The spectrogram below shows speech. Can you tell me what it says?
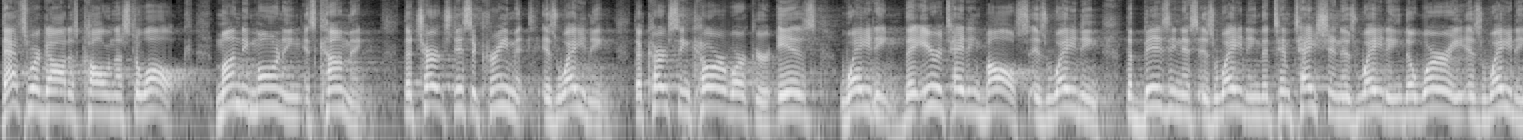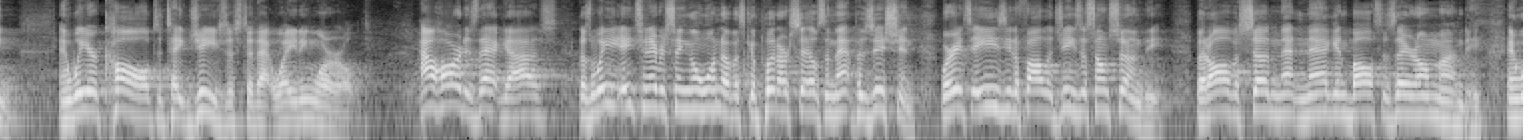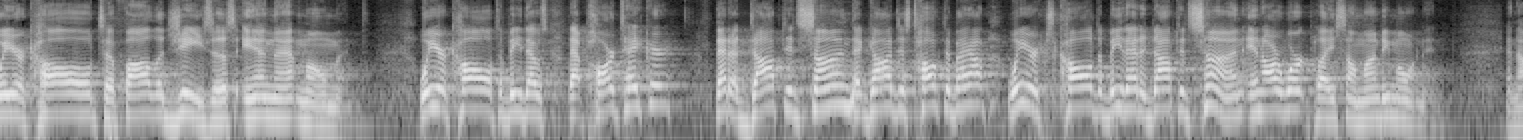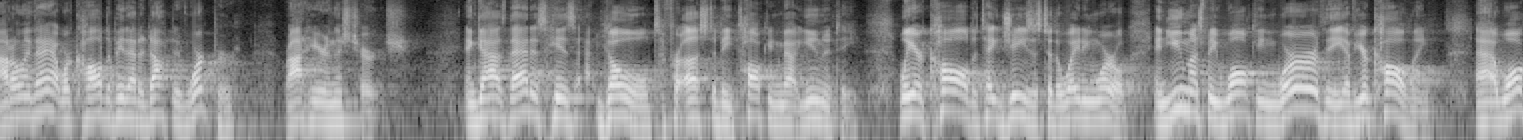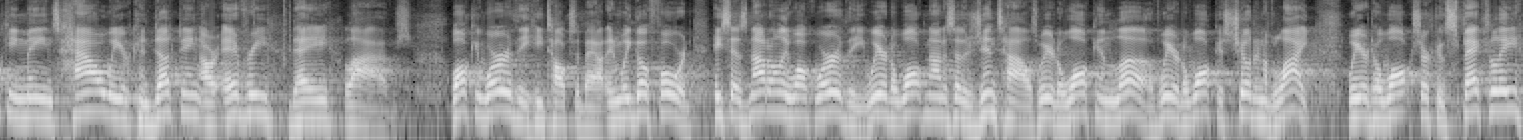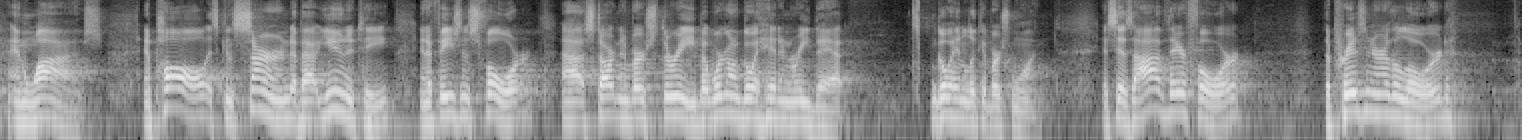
That's where God is calling us to walk. Monday morning is coming. The church disagreement is waiting. The cursing co-worker is waiting. The irritating boss is waiting. The busyness is waiting. The temptation is waiting. The worry is waiting. And we are called to take Jesus to that waiting world. How hard is that, guys? Because we, each and every single one of us, can put ourselves in that position where it's easy to follow Jesus on Sunday but all of a sudden, that nagging boss is there on Monday, and we are called to follow Jesus in that moment. We are called to be those, that partaker, that adopted son that God just talked about. We are called to be that adopted son in our workplace on Monday morning. And not only that, we're called to be that adopted worker right here in this church. And guys, that is his goal to, for us to be talking about unity. We are called to take Jesus to the waiting world, and you must be walking worthy of your calling. Uh, walking means how we are conducting our everyday lives. Walking worthy, he talks about. And we go forward. He says, not only walk worthy, we are to walk not as other Gentiles. We are to walk in love. We are to walk as children of light. We are to walk circumspectly and wise. And Paul is concerned about unity in Ephesians 4, uh, starting in verse 3, but we're going to go ahead and read that. Go ahead and look at verse 1. It says, I therefore, the prisoner of the Lord,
